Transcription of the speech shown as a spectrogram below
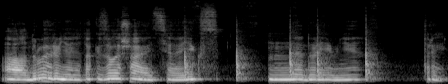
А друге рівняння так і залишається х не дорівнює 3.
